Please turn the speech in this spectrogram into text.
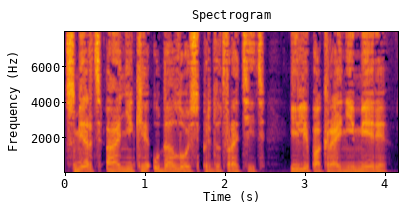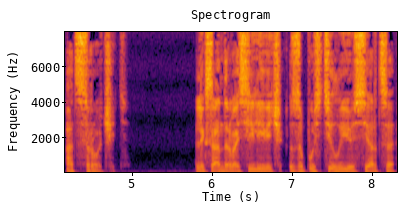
Смерть Аннике удалось предотвратить или, по крайней мере, отсрочить. Александр Васильевич запустил ее сердце,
